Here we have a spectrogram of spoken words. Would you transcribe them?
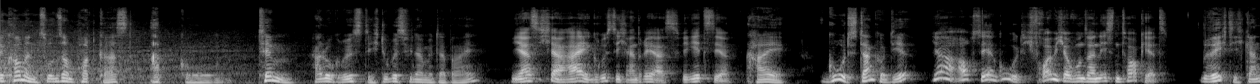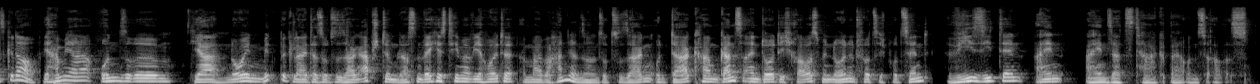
Willkommen zu unserem Podcast Abgehoben. Tim, hallo, grüß dich. Du bist wieder mit dabei. Ja, sicher. Hi, grüß dich, Andreas. Wie geht's dir? Hi. Gut, danke. Und dir? Ja, auch sehr gut. Ich freue mich auf unseren nächsten Talk jetzt. Richtig, ganz genau. Wir haben ja unsere ja, neuen Mitbegleiter sozusagen abstimmen lassen, welches Thema wir heute mal behandeln sollen sozusagen. Und da kam ganz eindeutig raus mit 49 Prozent. Wie sieht denn ein Einsatztag bei uns aus?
